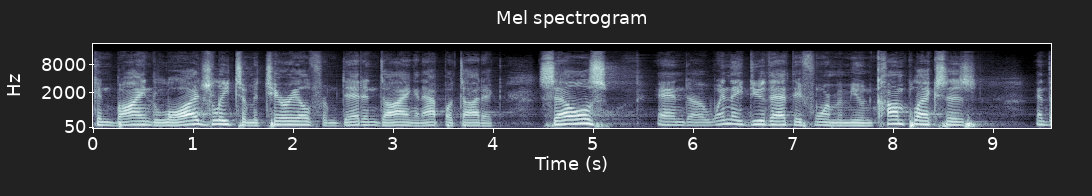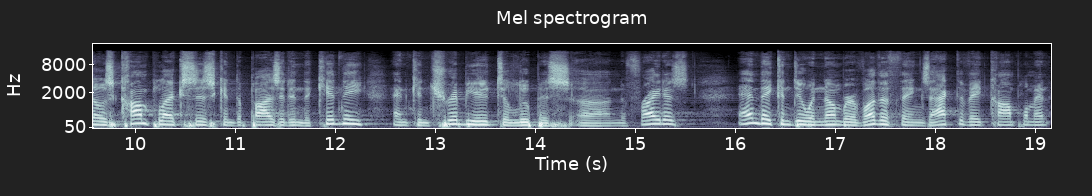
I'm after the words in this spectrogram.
can bind largely to material from dead and dying and apoptotic cells. And uh, when they do that, they form immune complexes. And those complexes can deposit in the kidney and contribute to lupus uh, nephritis. And they can do a number of other things, activate complement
